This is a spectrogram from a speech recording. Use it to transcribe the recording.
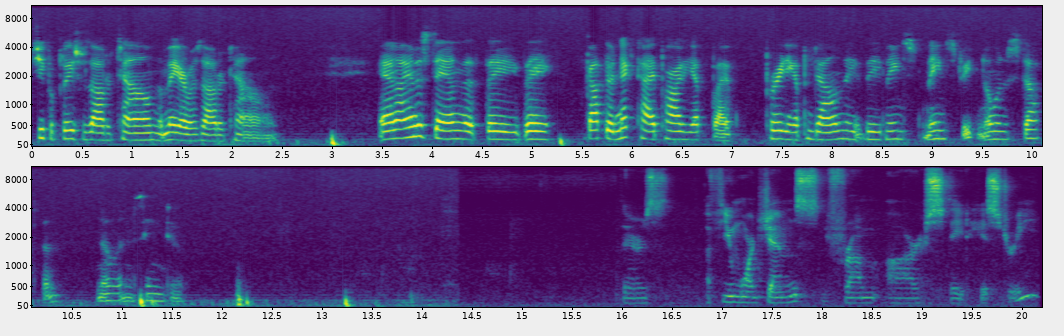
chief of police was out of town, the mayor was out of town. And I understand that they, they got their necktie party up by parading up and down the, the main, main street. No one stopped them. No one seemed to. There's a few more gems from our state history.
